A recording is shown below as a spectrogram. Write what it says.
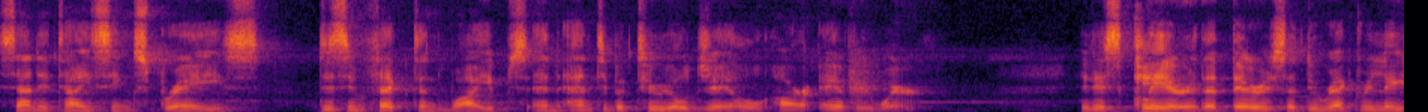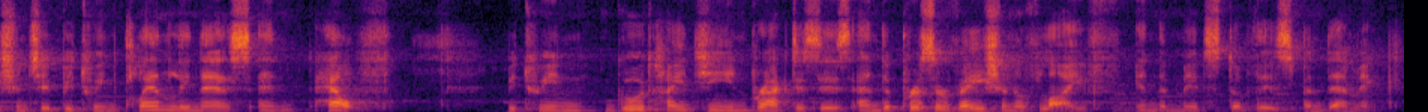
sanitizing sprays, disinfectant wipes, and antibacterial gel are everywhere. It is clear that there is a direct relationship between cleanliness and health, between good hygiene practices and the preservation of life in the midst of this pandemic.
